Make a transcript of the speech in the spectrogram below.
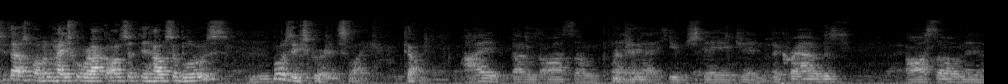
2011 high school rock offs at the House of Blues. What was the experience like? Tell me. I thought it was awesome playing Okay. that huge stage, and the crowd was awesome, and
